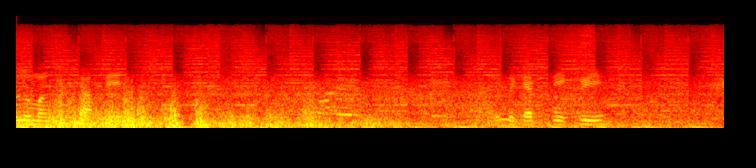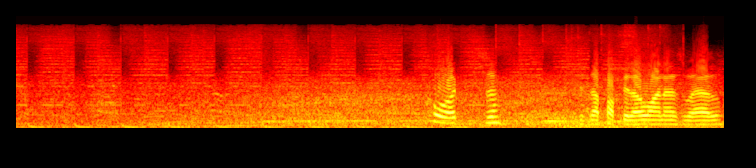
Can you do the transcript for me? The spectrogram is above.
Blue Monkey Cafe. Baguette Bakery Courts is a popular one as well.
